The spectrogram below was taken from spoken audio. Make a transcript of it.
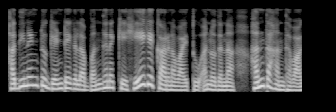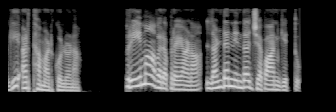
ಹದಿನೆಂಟು ಗಂಟೆಗಳ ಬಂಧನಕ್ಕೆ ಹೇಗೆ ಕಾರಣವಾಯಿತು ಅನ್ನೋದನ್ನ ಹಂತ ಹಂತವಾಗಿ ಅರ್ಥ ಮಾಡ್ಕೊಳ್ಳೋಣ. ಪ್ರೇಮ ಅವರ ಪ್ರಯಾಣ ಲಂಡನ್ನಿಂದ ಜಪಾನ್ಗೆತ್ತು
